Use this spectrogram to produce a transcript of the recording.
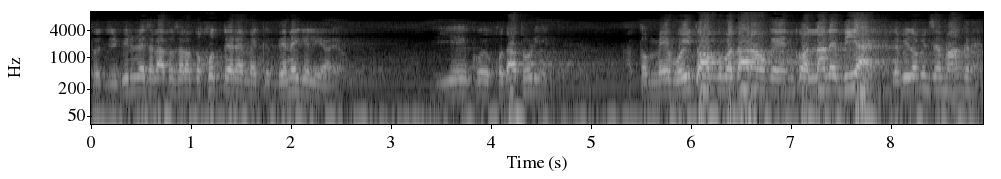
تو جبیر علیہ صلاح وسلم تو خود دے رہے میں دینے کے لیے آیا ہوں۔ یہ کوئی خدا تھوڑی ہے۔ تو میں وہی تو آپ کو بتا رہا ہوں کہ ان کو اللہ نے دیا ہے، جبھی تو ان سے مانگ رہے ہیں۔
